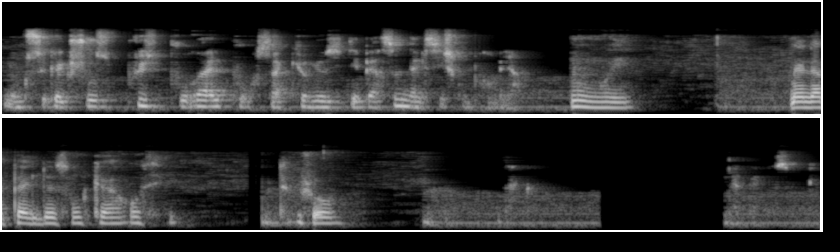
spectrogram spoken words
Donc c'est quelque chose plus pour elle, pour sa curiosité personnelle, si je comprends bien. Oui. Mais l'appel de son cœur aussi. Toujours. D'accord. L'appel de son cœur.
